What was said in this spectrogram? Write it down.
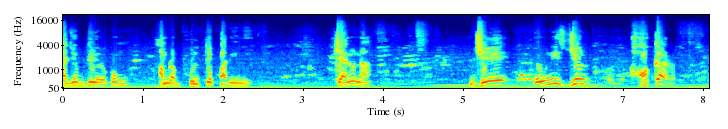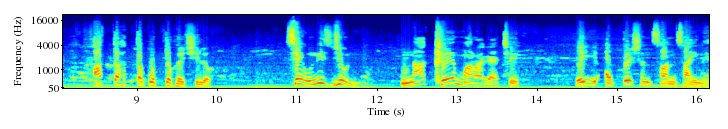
আজ অব্দি এরকম আমরা ভুলতে পারিনি। কেননা যে উনিশ জন হকার আত্মহত্যা করতে হয়েছিল, সেই উনিশ জন না খেয়ে মারা গেছে এই অপারেশন সানসাইনে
